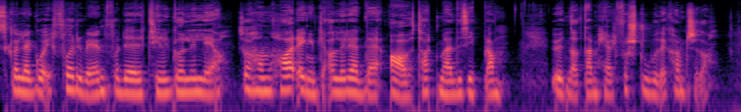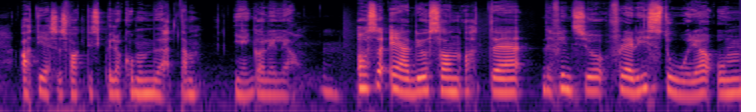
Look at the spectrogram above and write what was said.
skal jeg gå i forveien for dere til Galilea. Så han har egentlig allerede avtalt med disiplene, uten at de helt forsto det kanskje, da, at Jesus faktisk ville komme og møte dem i Galilea. Og så er det jo sånn at det, det finnes jo flere historier om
